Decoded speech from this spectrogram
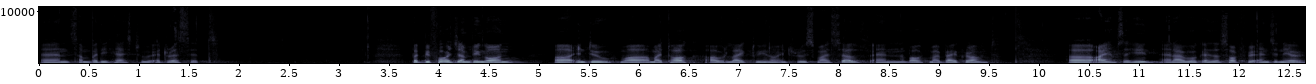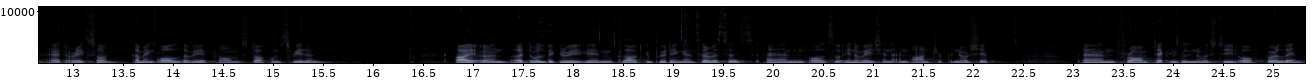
and somebody has to address it. But before jumping on uh, into uh, my talk, I would like to you know, introduce myself and about my background. Uh, I am Sahin, and I work as a software engineer at Ericsson, coming all the way from Stockholm, Sweden. I earned a dual degree in cloud computing and services, and also innovation and entrepreneurship, and from Technical University of Berlin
